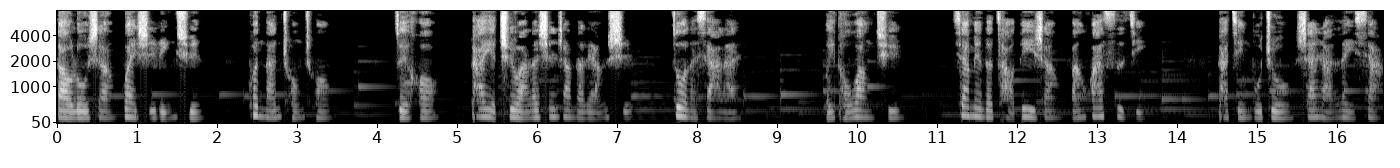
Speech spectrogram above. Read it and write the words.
道路上怪石嶙峋，困难重重。最后，他也吃完了身上的粮食，坐了下来。回头望去，下面的草地上繁花似锦。他禁不住潸然泪下。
